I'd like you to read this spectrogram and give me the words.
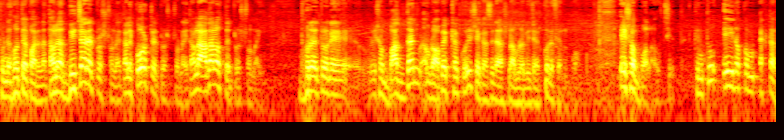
শুনে হতে পারে না। তাহলে আর বিচারের প্রশ্ন নাই, তাহলে কোর্টের প্রশ্ন নাই, তাহলে আদালতের প্রশ্ন নাই। ধরে টরে এসব বাদ দেন, আমরা অপেক্ষা করি, শেখ হাসিনা আসলে আমরা বিচার করে ফেলব। এসব বলা উচিত। কিন্তু এই রকম একটা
